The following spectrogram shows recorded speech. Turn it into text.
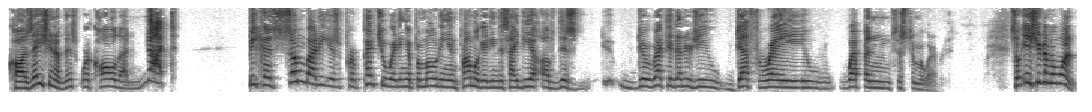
causation of this, we're called a nut because somebody is perpetuating and promoting and promulgating this idea of this directed energy death ray weapon system or whatever it is. So, issue number one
